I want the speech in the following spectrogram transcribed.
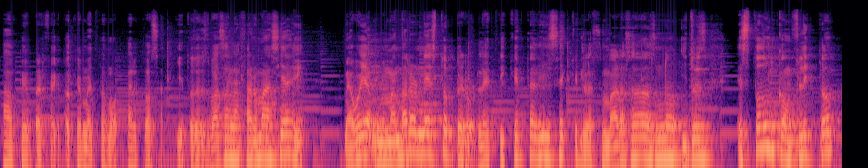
Ah, ok, perfecto, ¿qué me tomo? Tal cosa. Y entonces vas a la farmacia y me, voy a, me mandaron esto, pero la etiqueta dice que las embarazadas no. Entonces es todo un conflicto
